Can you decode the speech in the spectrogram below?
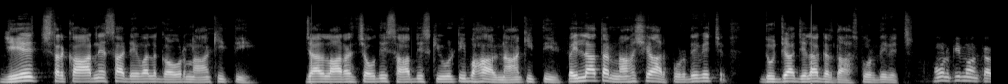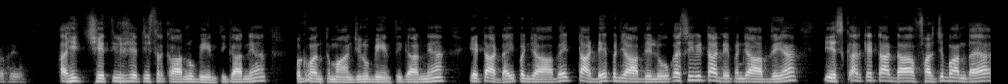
ਜੇ ਸਰਕਾਰ ਨੇ ਸਾਡੇ ਵੱਲ ਗੌਰ ਨਾ ਕੀਤੀ ਜਾਂ ਲਾਰਨ ਚੌਧਰੀ ਸਾਹਿਬ ਦੀ ਸਿਕਿਉਰਿਟੀ ਬਹਾਲ ਨਾ ਕੀਤੀ, ਪਹਿਲਾ ਧਰਨਾ ਹੁਸ਼ਿਆਰਪੁਰ ਦੇ ਵਿੱਚ, ਦੂਜਾ ਜ਼ਿਲ੍ਹਾ ਗੁਰਦਾਸਪੁਰ ਦੇ ਵਿੱਚ। ਹੁਣ ਕੀ ਮੰਗ ਕਰਦੇ ਹੋ? ਅਸੀਂ ਛੇਤੀ ਤੋਂ ਛੇਤੀ ਸਰਕਾਰ ਨੂੰ ਬੇਨਤੀ ਕਰਨੇ ਆ ਭਗਵੰਤ ਮਾਨ ਜੀ ਨੂੰ ਬੇਨਤੀ ਕਰਨੇ ਆ ਇਹ ਤੁਹਾਡਾ ਹੀ ਪੰਜਾਬ ਹੈ, ਤੁਹਾਡੇ ਪੰਜਾਬ ਦੇ ਲੋਕ ਅਸੀਂ ਵੀ ਤੁਹਾਡੇ ਪੰਜਾਬ ਦੇ ਆ ਇਸ ਕਰਕੇ ਤੁਹਾਡਾ ਫਰਜ਼ ਬਣਦਾ ਆ,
